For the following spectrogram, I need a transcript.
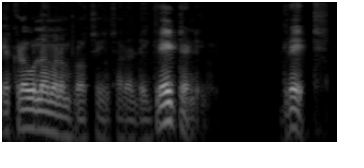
ఎక్కడ ఉన్నా మనం ప్రోత్సహించాలండి. గ్రేట్ అండి. గ్రేట్.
